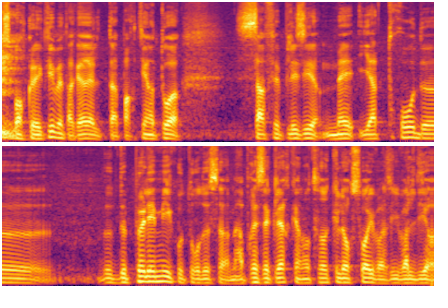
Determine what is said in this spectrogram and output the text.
sport collectif, mais ta carrière, elle t'appartient à toi ça fait plaisir. Mais il y a trop de, de, polémiques autour de ça. Mais après, c'est clair qu'un entraîneur qui le reçoit, il va, il va le dire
